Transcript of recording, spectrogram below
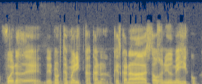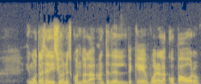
fuera de, Norteamérica, lo que es Canadá, Estados Unidos, México. En otras ediciones, cuando la, antes de, que fuera la Copa Oro,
